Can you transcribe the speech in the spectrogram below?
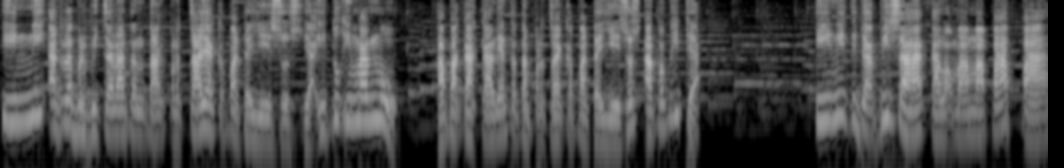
Ini adalah berbicara tentang percaya kepada Yesus, yaitu imanmu. Apakah kalian tetap percaya kepada Yesus atau tidak? Ini tidak bisa kalau mama papa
